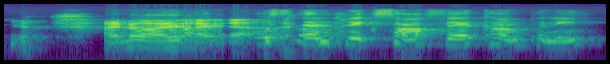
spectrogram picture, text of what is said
I know. I, I, I, centric software company.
